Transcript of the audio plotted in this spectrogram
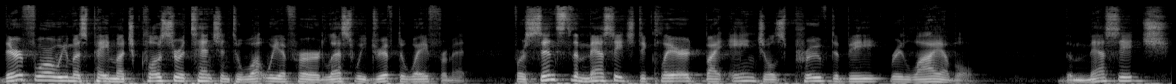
Therefore, we must pay much closer attention to what we have heard, lest we drift away from it. For since the message declared by angels proved to be reliable, the message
